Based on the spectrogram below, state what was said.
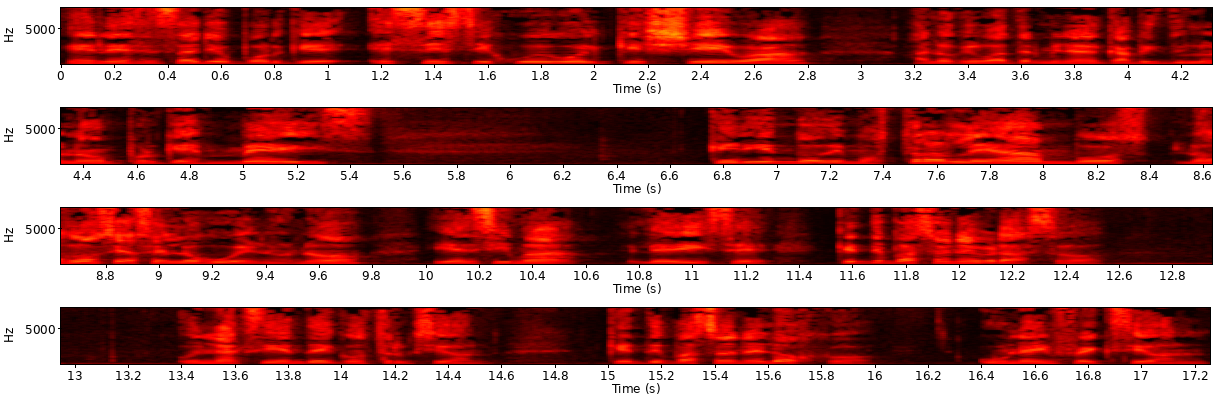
es necesario porque es ese juego el que lleva a lo que va a terminar el capítulo, ¿no? Porque es Mace queriendo demostrarle a ambos, los dos se hacen los buenos, ¿no? Y encima le dice, ¿qué te pasó en el brazo? Un accidente de construcción. ¿Qué te pasó en el ojo? Una infección.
